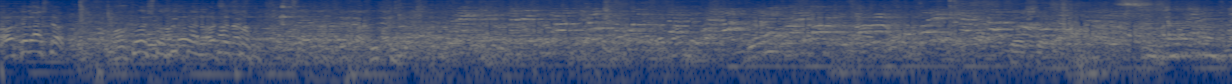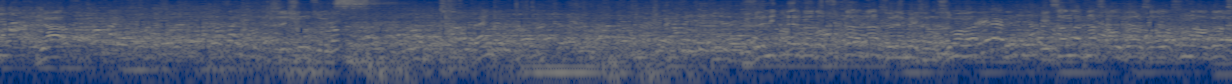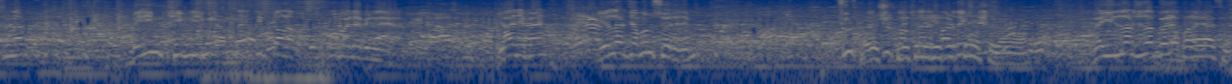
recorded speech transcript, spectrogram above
Arkadaşlar. Arkadaşlar lütfen arkadaşlar. Ya size şunu söyleyeyim. Ben güzellikler ve dostluklar adına söylemeye çalıştım ama insanlar nasıl algılarsa algılasınlar algılasınlar benim kimliğimi kimden kimse alamaz. Bu böyle biline yani. Yani ben yıllarca bunu söyledim. Kürt, Kürt vatandaşı kardeştir. Ve yıllarca da böyle Ve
